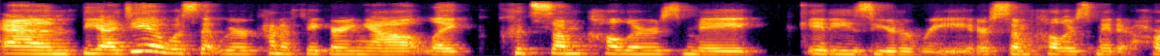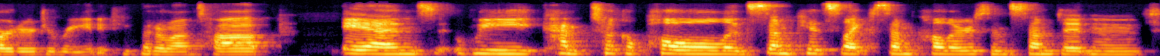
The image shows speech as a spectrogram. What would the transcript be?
And the idea was that we were kind of figuring out like, could some colors make it easier to read or some colors made it harder to read if you put them on top and we kind of took a poll and some kids liked some colors and some didn't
